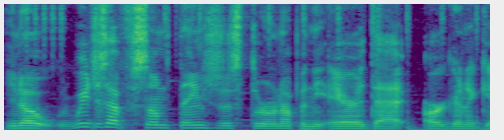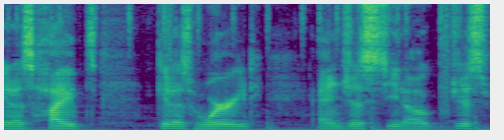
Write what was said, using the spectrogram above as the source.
You know, we just have some things just thrown up in the air that are going to get us hyped, get us worried, and just you know, just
